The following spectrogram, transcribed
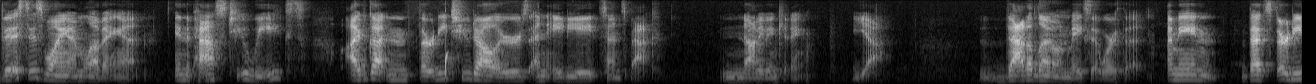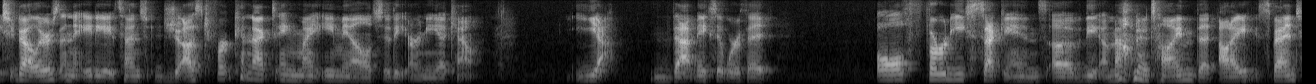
this is why I'm loving it. In the past two weeks, I've gotten $32.88 back. Not even kidding. Yeah. That alone makes it worth it. I mean, that's $32.88 just for connecting my email to the Earny account. Yeah, that makes it worth it all 30 seconds of the amount of time that I spent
